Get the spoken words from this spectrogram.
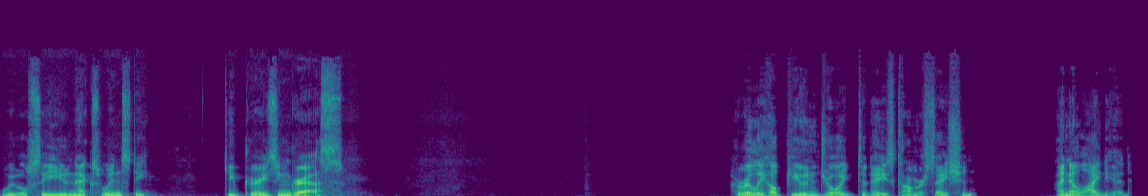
We will see you next Wednesday. Keep grazing grass. I really hope you enjoyed today's conversation. I know I did.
